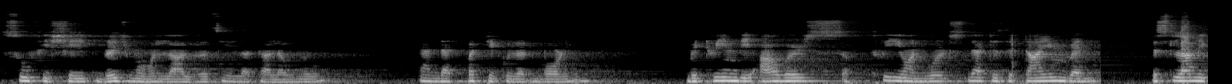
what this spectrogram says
Sufi Sheikh Brij Mohan Lal Razillah Ta'ala and that particular morning, between the hours of three onwards, that is the time when Islamic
